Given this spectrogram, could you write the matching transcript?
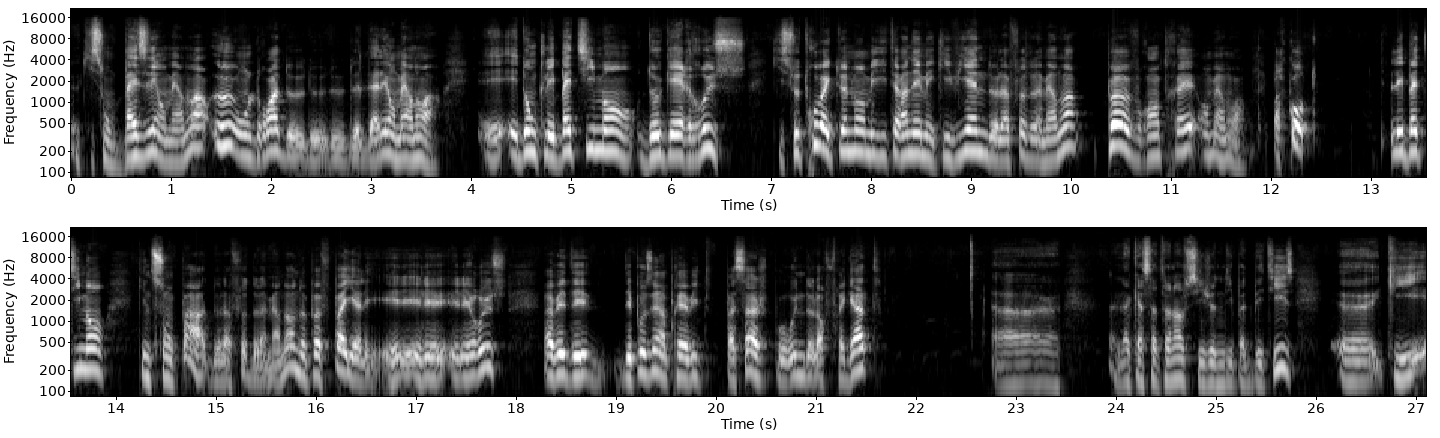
euh, qui sont basés en mer Noire, eux, ont le droit d'aller en mer Noire. Et, et, donc les bâtiments de guerre russes qui se trouvent actuellement en Méditerranée, mais qui viennent de la flotte de la mer Noire, peuvent rentrer en mer Noire. Par contre, les bâtiments qui ne sont pas de la flotte de la mer Noire ne peuvent pas y aller. Et, les, Russes avaient déposé un préavis de passage pour une de leurs frégates, euh, la Kasatonov, si je ne dis pas de bêtises, euh, qui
